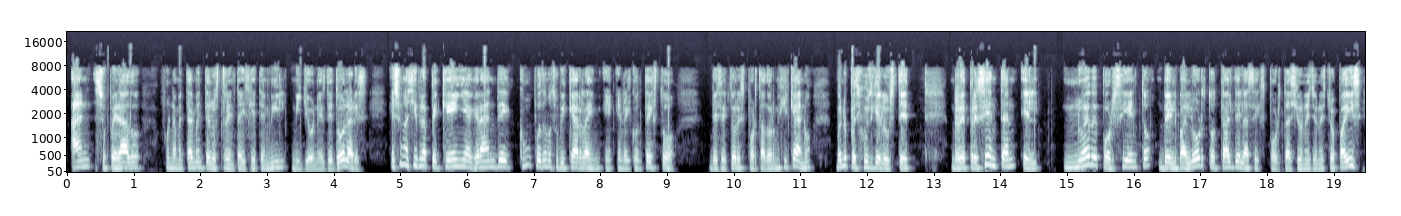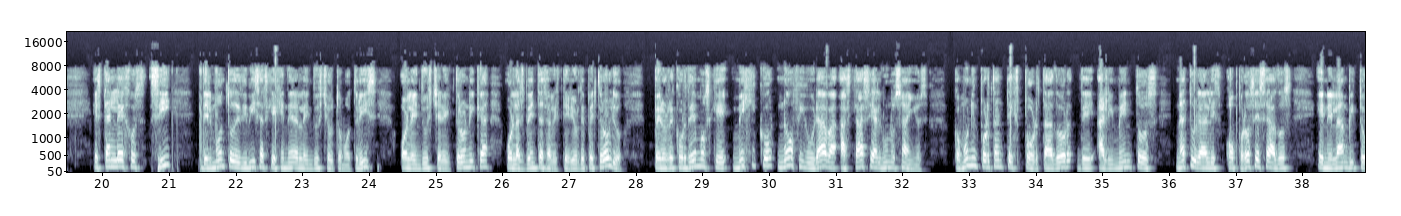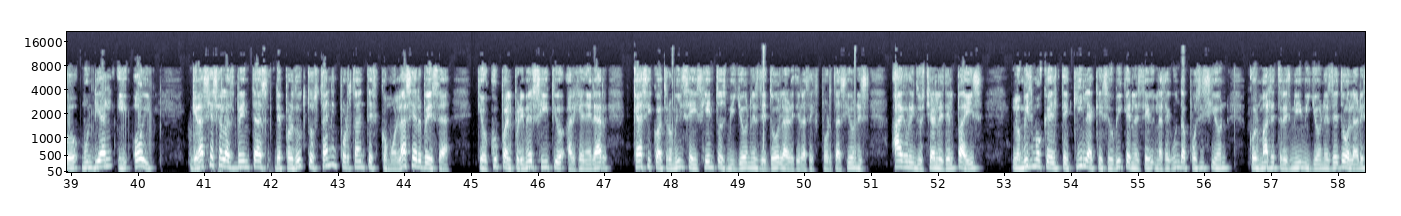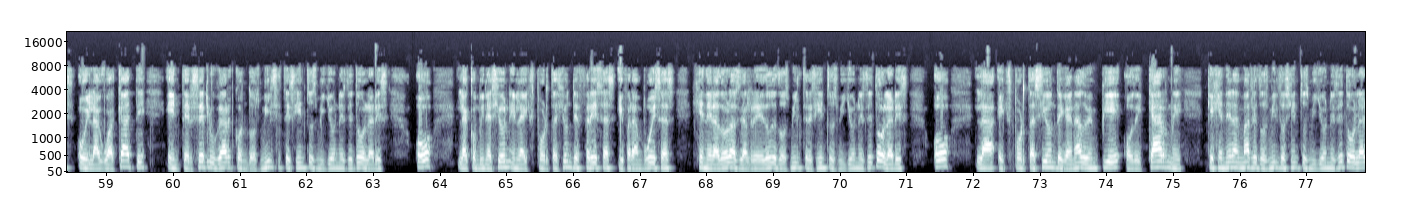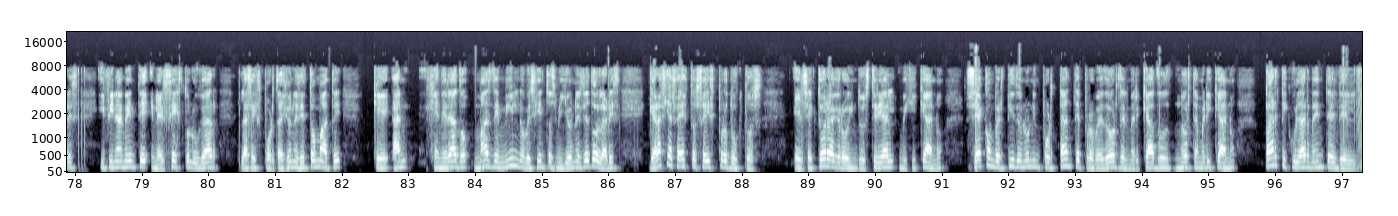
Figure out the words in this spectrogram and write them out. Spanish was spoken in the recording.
han superado fundamentalmente los 37 mil millones de dólares. Es una cifra pequeña, grande. ¿Cómo podemos ubicarla en, en el contexto del sector exportador mexicano, bueno, pues juzguelo usted, representan el 9% del valor total de las exportaciones de nuestro país. Están lejos, sí, del monto de divisas que genera la industria automotriz o la industria electrónica o las ventas al exterior de petróleo. Pero recordemos que México no figuraba hasta hace algunos años como un importante exportador de alimentos naturales o procesados en el ámbito mundial y hoy, gracias a las ventas de productos tan importantes como la cerveza, que ocupa el primer sitio al generar casi 4.600 millones de dólares de las exportaciones agroindustriales del país, lo mismo que el tequila que se ubica en, la segunda posición con más de 3.000 millones de dólares, o el aguacate en tercer lugar con 2.700 millones de dólares, o la combinación en la exportación de fresas y frambuesas generadoras de alrededor de 2.300 millones de dólares o la exportación de ganado en pie o de carne que generan más de 2.200 millones de dólares y finalmente en el sexto lugar las exportaciones de tomate que han generado más de 1.900 millones de dólares. Gracias a estos seis productos, el sector agroindustrial mexicano se ha convertido en un importante proveedor del mercado norteamericano, particularmente el de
